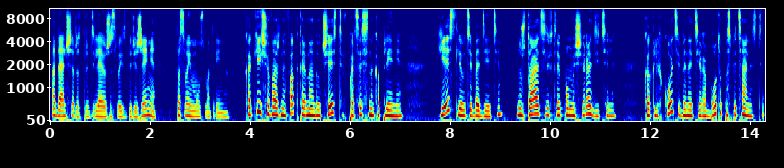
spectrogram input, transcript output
а дальше распределяй уже свои сбережения по своему усмотрению. Какие еще важные факторы надо учесть в процессе накопления? Есть ли у тебя дети? Нуждаются ли в твоей помощи родители? Как легко тебе найти работу по специальности?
